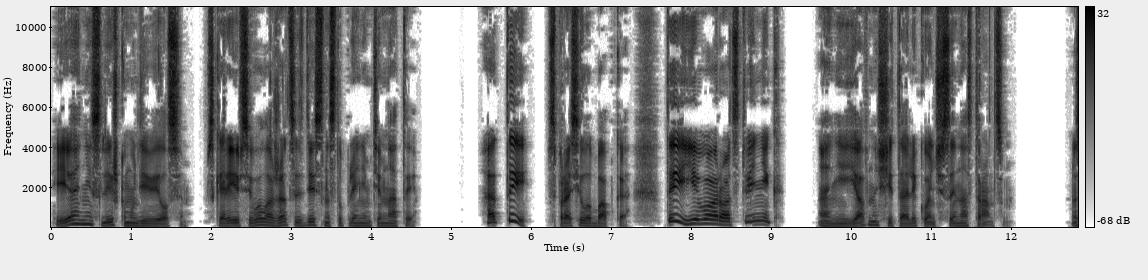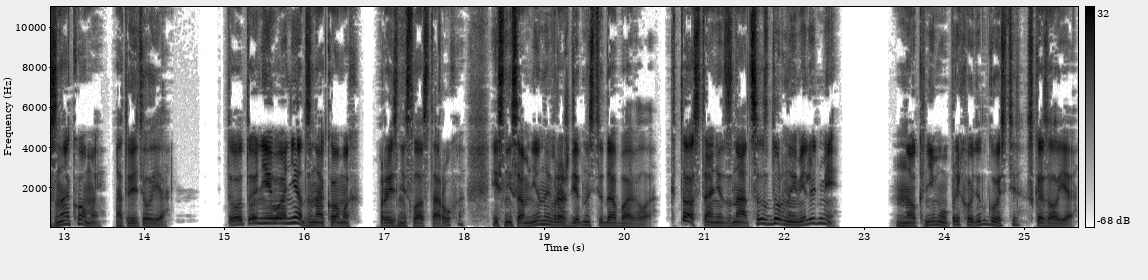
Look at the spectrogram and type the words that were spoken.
Я не слишком удивился. Скорее всего, ложатся здесь с наступлением темноты. «А ты?» — спросила бабка. «Ты его родственник?» Они явно считали кончиса иностранцем. «Знакомый», — ответил я. «Тут у него нет знакомых», — произнесла старуха и с несомненной враждебностью добавила. «Кто станет знаться с дурными людьми?» «Но к нему приходят гости», — сказал я.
